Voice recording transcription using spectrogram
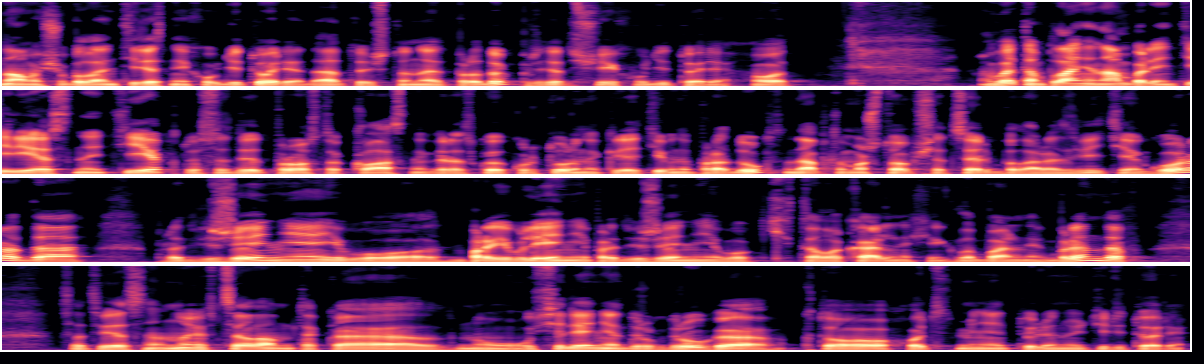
нам еще была интересна их аудитория, да, то есть что на этот продукт придет еще их аудитория. Вот. В этом плане нам были интересны те, кто создает просто классный городской культурный креативный продукт, да, потому что общая цель была развитие города, продвижение его, проявление и продвижение его каких-то локальных и глобальных брендов, соответственно, ну и в целом такая, ну, усиление друг друга, кто хочет менять ту или иную территорию.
